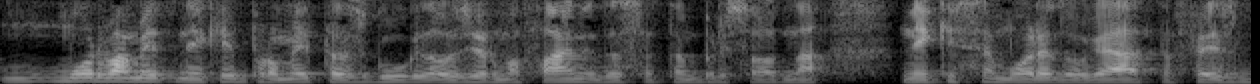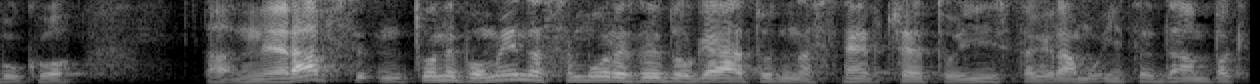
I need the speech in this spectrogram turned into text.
Moramo imeti nekaj prometa z Google, oziroma fajn, da so tam prisotna, nekaj se mora dogajati na Facebooku. Ne se, to ne pomeni, da se mora zdaj dogajati tudi na Snapchatu, Instagramu itd., ampak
